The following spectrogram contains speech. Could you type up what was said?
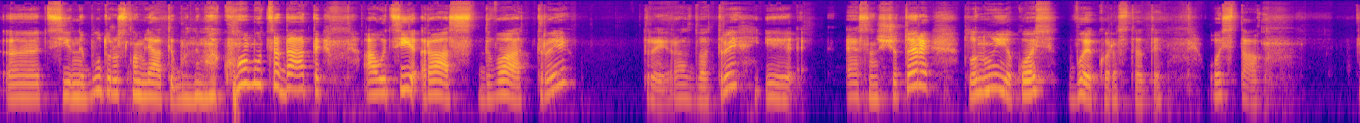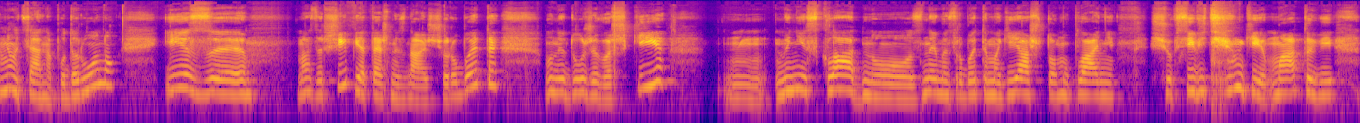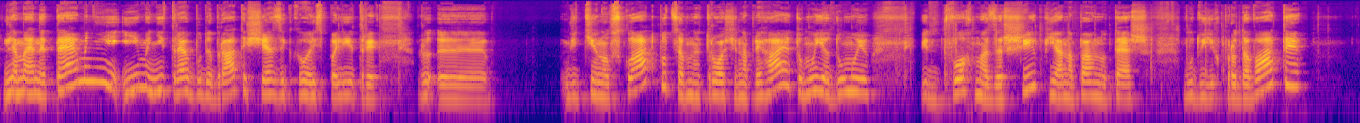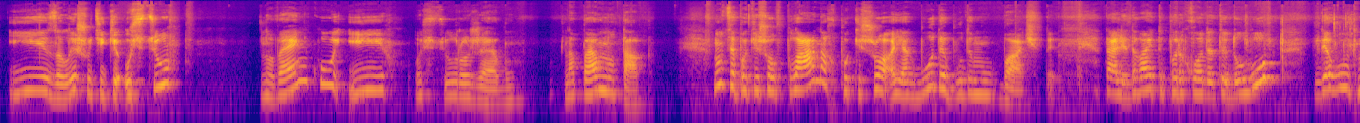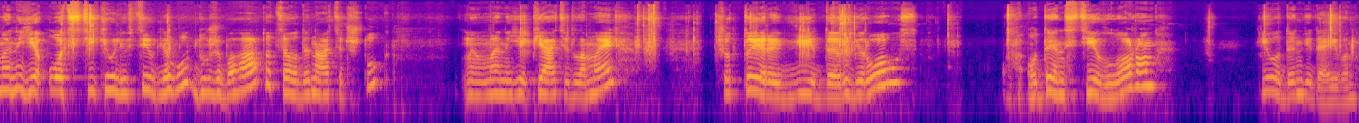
Е, Ці не буду розкламляти, бо нема кому це дати. А оці раз, два, три. Три, раз, два, три і Essence 4 планую якось використати. Ось так. Ну, ця на подарунок. І з Mothership я теж не знаю, що робити. Вони дуже важкі. Мені складно з ними зробити макіяж в тому плані, що всі відтінки матові для мене темні, і мені треба буде брати ще з якоїсь палітри е, відтінок складку. Це мене трохи напрягає, тому я думаю, від двох Mothership я, напевно, теж буду їх продавати. І залишу тільки ось цю новеньку і ось цю рожеву. Напевно, так. Ну, це поки що в планах, поки що, а як буде, будемо бачити. Далі, давайте переходити до губ. Для губ в мене є от стільки олівців для губ, дуже багато, це 11 штук. У мене є 5 від ламель, 4 від Ruby Rose, один Steve Lauren і один від Avon.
